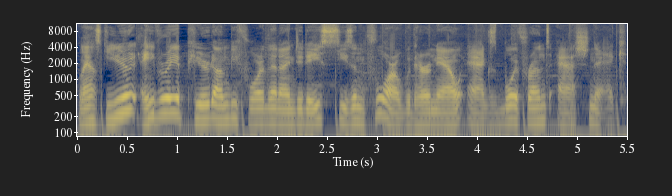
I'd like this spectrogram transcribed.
Last year, Avery appeared on Before the 90 Days Season 4 with her now ex-boyfriend Ash Naeck.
